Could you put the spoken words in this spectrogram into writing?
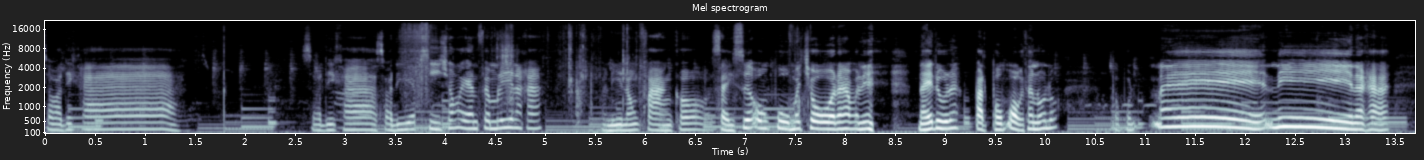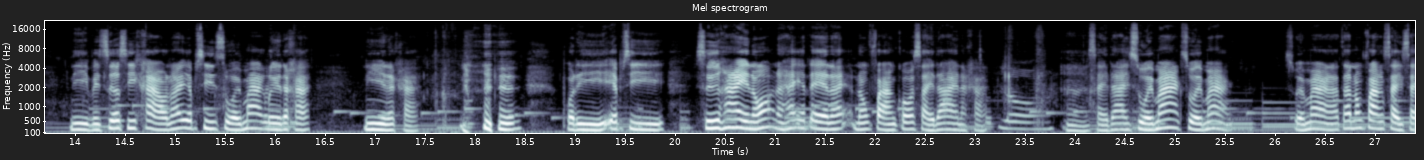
สวัสดีค่ะ สวัสดีค่ะ สวัสดี FC ช่องแอนแฟมิลี่นะคะ วันนี้น้องฟางก็ใส่เสื้อองค์ปู่มาโชว์นะคะวันนี้ ไหนดูนะ ปัดผมออกทางนู้นลูกปัดผมนี่นี่นะคะ นี่เป็นเสื้อสีขาวนะ FC สวยมากเลยนะคะ นี่นะคะ พอดี FC ซื้อให้เนาะนะให้เอสเอนะน้องฟางก็ใส่ได้นะคะลองอ่าใส่ได้สวยมากสวยมาก สวยมากนะ ถ้าน้องฟางใส่ใส่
